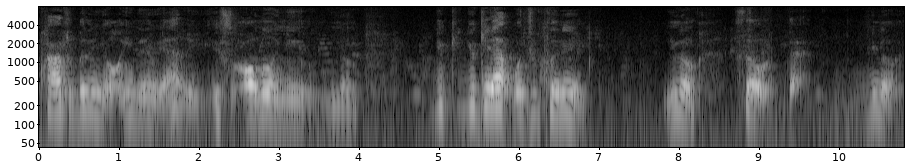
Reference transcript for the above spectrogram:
possibility or even in reality. It's all on you, you know. You you get out what you put in, you know. So that you know,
